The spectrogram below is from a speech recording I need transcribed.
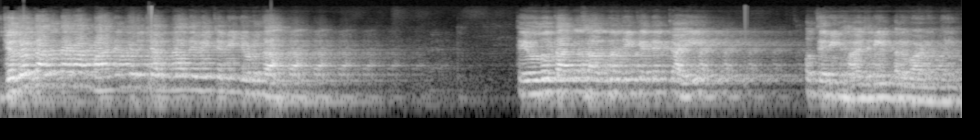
ਜਦੋਂ ਤੱਕ ਤੇਰਾ ਮਨ ਗੁਰੂ ਚਰਨਾਂ ਦੇ ਵਿੱਚ ਨਹੀਂ ਜੁੜਦਾ ਤੇ ਉਦੋਂ ਤੱਕ ਸਤਿਗੁਰੂ ਜੀ ਕਹਿੰਦੇ, ਭਾਈ, ਉਹ ਤੇਰੀ ਹਾਜ਼ਰੀ ਪ੍ਰਵਾਨ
